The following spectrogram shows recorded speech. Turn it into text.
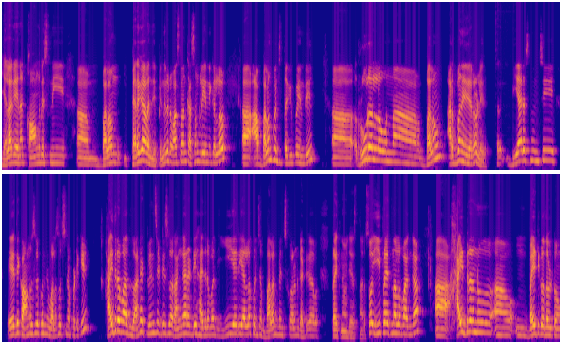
ఎలాగైనా కాంగ్రెస్ని బలం పెరగాలని చెప్పి. ఎందుకంటే వాస్తవానికి అసెంబ్లీ ఎన్నికల్లో ఆ, బలం కొంచెం తగ్గిపోయింది. రూరల్లో ఉన్న బలం అర్బన్ ఏరియాలో లేదు. సరే బీఆర్ఎస్ నుంచి ఏదైతే కాంగ్రెస్లో కొన్ని వలస వచ్చినప్పటికీ హైదరాబాద్లో అంటే ట్విన్ సిటీస్లో రంగారెడ్డి హైదరాబాద్ ఈ ఏరియాలో కొంచెం బలం పెంచుకోవాలని గట్టిగా ప్రయత్నం చేస్తున్నారు. సో ఈ ప్రయత్నాల్లో భాగంగా హైడ్రాను బయటికి వదలటం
